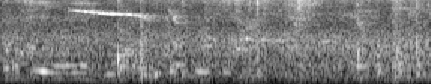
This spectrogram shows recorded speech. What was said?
頑張れ。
